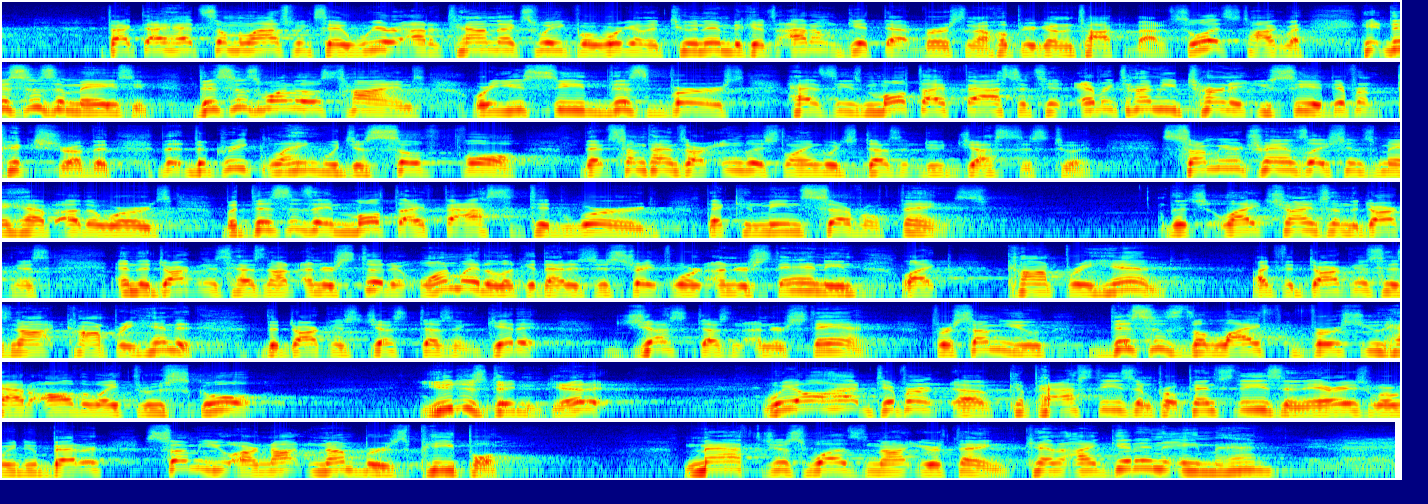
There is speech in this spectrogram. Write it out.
Fact, I had someone last week say, We're out of town next week, but we're going to tune in because I don't get that verse and I hope you're going to talk about it. So let's talk about it. This is amazing. This is one of those times where you see this verse has these multifacets. And every time you turn it, you see a different picture of it. The, the Greek language is so full that sometimes our English language doesn't do justice to it. Some of your translations may have other words, but this is a multifaceted word that can mean several things. The light shines in the darkness, and the darkness has not understood it. One way to look at that is just straightforward understanding, like comprehend. Like the darkness has not comprehended. The darkness just doesn't get it, just doesn't understand. For some of you, this is the life verse you had all the way through school. You just didn't get it. We all have different uh, capacities and propensities and areas where we do better. Some of you are not numbers people. Math just was not your thing. Can I get an amen?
